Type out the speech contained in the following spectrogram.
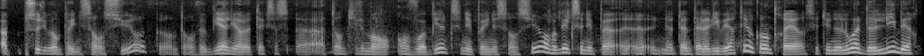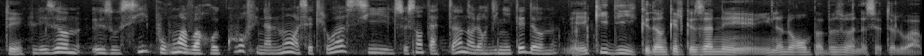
absolument pas une censure. Quand on veut bien lire le texte attentivement, on voit bien que ce n'est pas une censure, on voit bien que ce n'est pas une atteinte à la liberté, au contraire, c'est une loi de liberté. Les hommes, eux aussi, pourront avoir recours finalement à cette loi s'ils se sentent atteints dans leur dignité d'homme. Et qui dit que dans quelques années, ils n'en auront pas besoin de cette loi?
